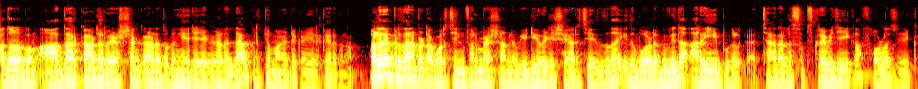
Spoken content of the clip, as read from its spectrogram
അതോടൊപ്പം ആധാർ കാർഡ് റേഷൻ കാർഡ് തുടങ്ങിയ രേഖകളെല്ലാം കൃത്യമായിട്ട് കയ്യിൽ കരുതണം. വളരെ പ്രധാനപ്പെട്ട കുറച്ച് ഇൻഫർമേഷനാണ് വീഡിയോ വഴി ഷെയർ ചെയ്തത്. ഇതുപോലെ വിവിധ അറിയിപ്പുകൾക്ക് ചാനൽ സബ്സ്ക്രൈബ് ചെയ്യുക ഫോളോ ചെയ്യുക.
